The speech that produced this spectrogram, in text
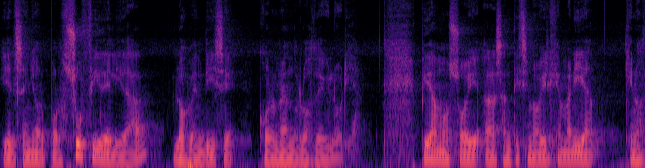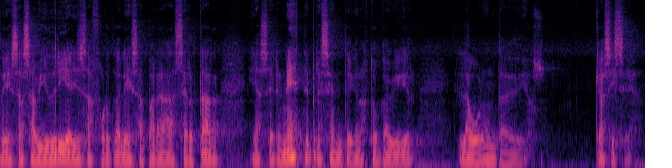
y el Señor por su fidelidad los bendice coronándolos de gloria. Pidamos hoy a la Santísima Virgen María que nos dé esa sabiduría y esa fortaleza para acertar y hacer en este presente que nos toca vivir la voluntad de Dios. Que así sea.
